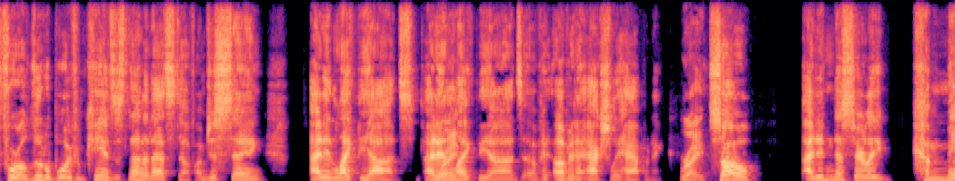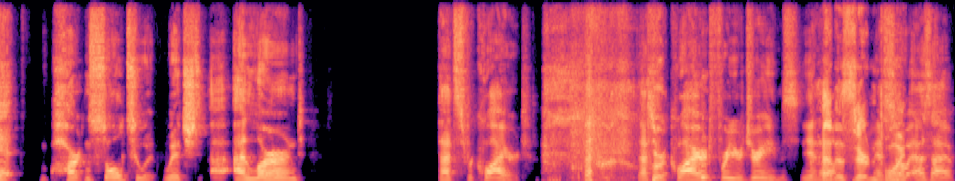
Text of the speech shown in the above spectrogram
for a little boy from Kansas, none of that stuff. I'm just saying I didn't like the odds. I didn't Right. like the odds of, of it actually happening. Right. So I didn't necessarily commit heart and soul to it, which I, learned that's required. that's required for your dreams, you know. At a certain And point. So as I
